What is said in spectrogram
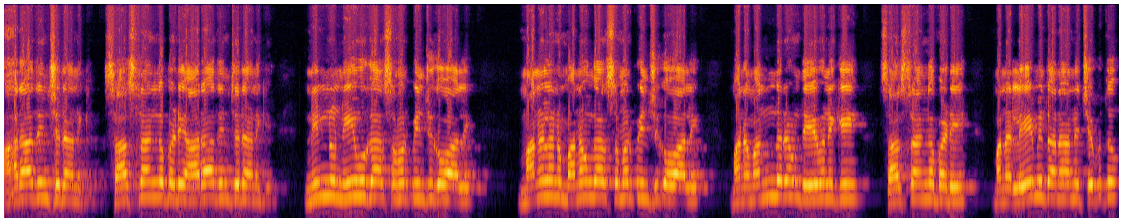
ఆరాధించడానికి శాస్త్రాంగపడి ఆరాధించడానికి నిన్ను నీవుగా సమర్పించుకోవాలి. మనలను మనంగా సమర్పించుకోవాలి. మనమందరం దేవునికి సాష్టాంగపడి మన లేమితనాన్ని చెబుతూ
